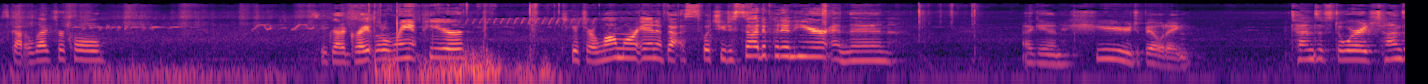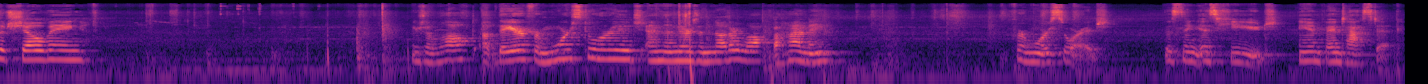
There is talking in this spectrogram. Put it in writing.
it's got electrical. So you've got a great little ramp here to get your lawnmower in if that's what you decide to put in here. And then again, huge building. Tons of storage, tons of shelving. There's a loft up there for more storage, and then there's another loft behind me for more storage. This thing is huge and fantastic.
